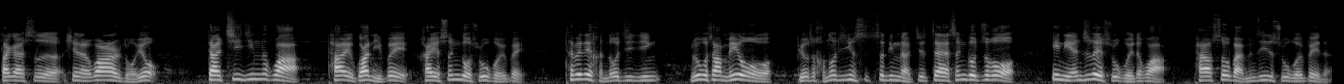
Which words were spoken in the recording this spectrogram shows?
大概是现在万二左右，但基金的话，它有管理费，还有申购赎回费。特别对很多基金，如果它没有，比如说很多基金是设定的，就是在申购之后一年之内赎回的话，它要收百分之一的赎回费的。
